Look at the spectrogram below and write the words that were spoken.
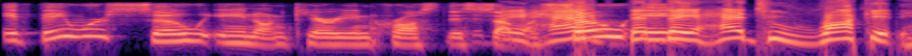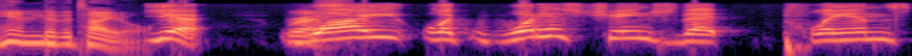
if they were so in on Karrion Cross this they summer, had so that in, they had to rocket him to the title. yeah, Right. why? Like, what has changed that plans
